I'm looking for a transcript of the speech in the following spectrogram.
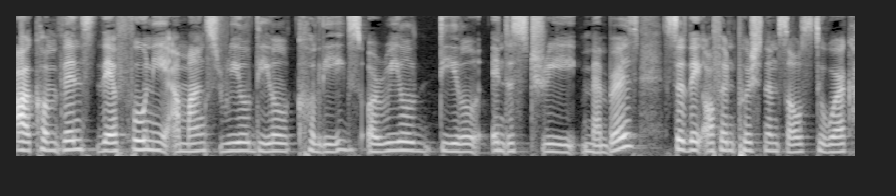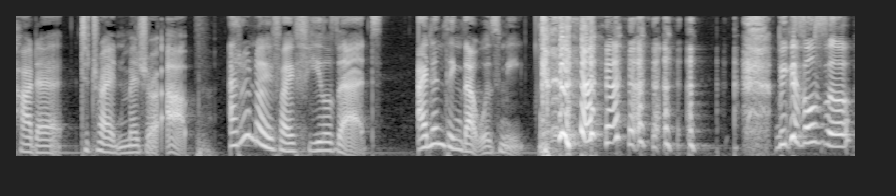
are convinced they're phony amongst real deal colleagues or real deal industry members. So they often push themselves to work harder to try and measure up. I don't know if I feel that. I didn't think that was me. because also,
